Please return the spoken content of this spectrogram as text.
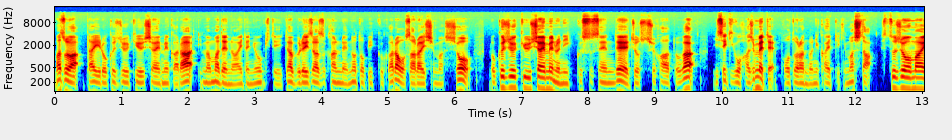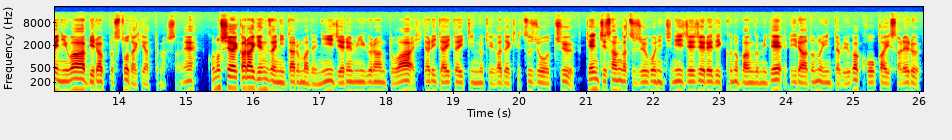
まずは第69試合目から今までの間に起きていたブレイザーズ関連のトピックからおさらいしましょう。69試合目のニックス戦でジョッシュ・ハートが移籍後初めてポートランドに帰ってきました。出場前にはビラップスと抱き合ってましたね。この試合から現在に至るまでにジェレミ・グラントは左大腿筋の怪我で欠場中。現地3月15日に JJ レディックの番組でリラードのインタビューが公開される。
